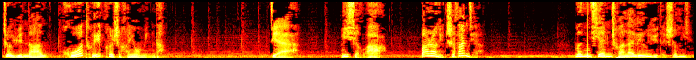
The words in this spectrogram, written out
这云南火腿可是很有名的。姐，你醒了，妈让你吃饭去。门前传来凌雨的声音：“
